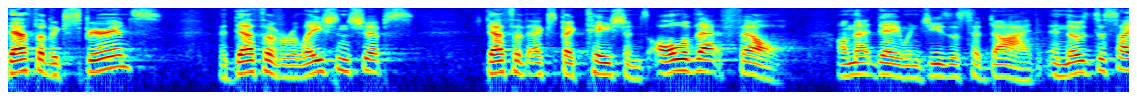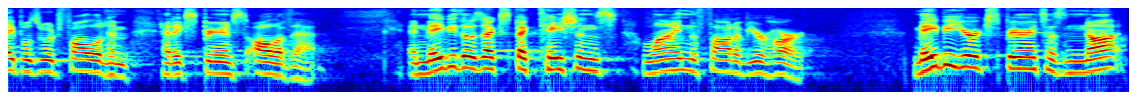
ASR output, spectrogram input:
death of experience, a death of relationships, death of expectations. All of that fell on that day when Jesus had died. And those disciples who had followed him had experienced all of that. And maybe those expectations line the thought of your heart. Maybe your experience has not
